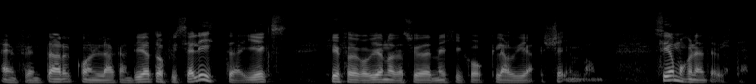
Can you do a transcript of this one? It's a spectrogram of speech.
a enfrentar con la candidata oficialista y ex jefa de gobierno de la Ciudad de México, Claudia Sheinbaum. Sigamos con la entrevista.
